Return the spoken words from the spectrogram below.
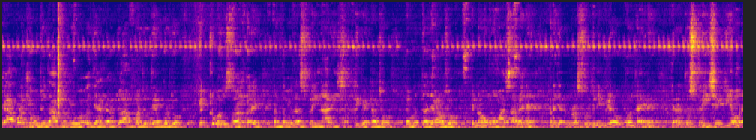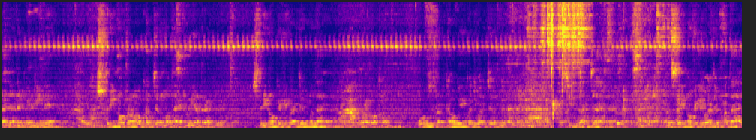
કે આ પણ કેવું જો આ પણ કેવું હવે ધ્યાન રાખજો, આમ કરજો, તેમ કરજો. કેટલું બધું સહન કરે. અને તમે બધા સ્ત્રી, નારી, શક્તિ બેઠા છો. તમે બધા જાણો છો કે નવમો માસ આવે ને, અને જ્યારે પ્રસ્તુતિની પીડા ઉત્પન્ન થાય ને, ત્યારે તો સ્ત્રી છે કે યમરાજાને ભેટીને આવે છે. સ્ત્રીનો ત્રણ વખત જન્મ થાય, એટલું યાદ રાખજો. સ્ત્રીનો કેટલી વાર જન્મ થાય? ત્રણ વખત પુરુષ લઠ્ઠાઓ એક જ વાર જન્મ. લે સીધા જ જાય સ્ત્રીનો કેટલી વાર જન્મ થાય?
